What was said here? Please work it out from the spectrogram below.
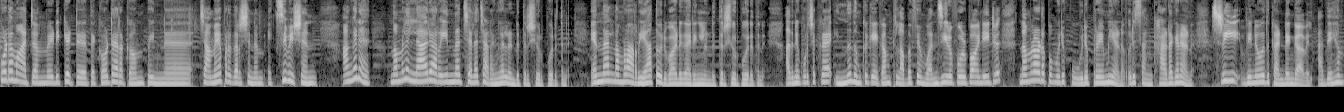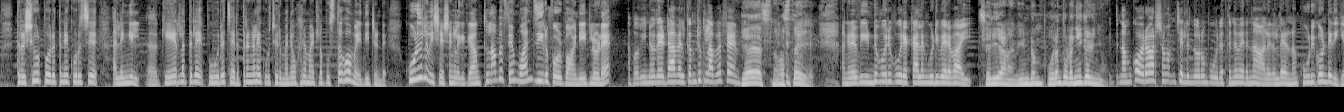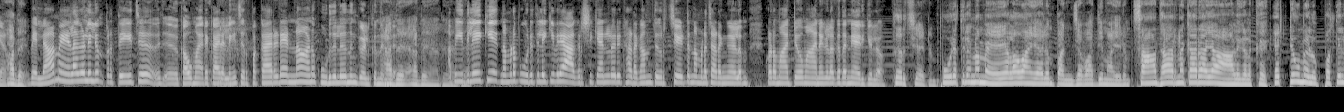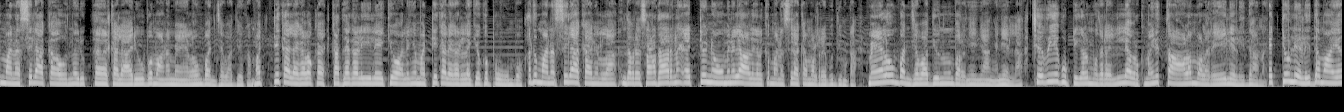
കുടമാറ്റം വെടിക്കെട്ട് തെക്കോട്ടിറക്കം പിന്നെ ചമയ പ്രദർശനം എക്സിബിഷൻ അങ്ങനെ നമ്മളെല്ലാവരും അറിയുന്ന ചില ചടങ്ങുകളുണ്ട് തൃശ്ശൂർ പൂരത്തിന്. എന്നാൽ നമ്മൾ അറിയാത്ത ഒരുപാട് കാര്യങ്ങളുണ്ട് തൃശ്ശൂർ പൂരത്തിന്. അതിനെക്കുറിച്ചൊക്കെ ഇന്ന് നമുക്ക് കേൾക്കാം. Club F M one zero four point എയ്റ്റിൽ നമ്മളോടൊപ്പം ഒരു പൂരപ്രേമിയാണ് ഒരു സംഘാടകനാണ് ശ്രീ വിനോദ് കണ്ടങ്കാവൽ. അദ്ദേഹം തൃശ്ശൂർ പൂരത്തിനെക്കുറിച്ച് അല്ലെങ്കിൽ കേരളത്തിലെ പൂര ചരിത്രങ്ങളെക്കുറിച്ച് ഒരു മനോഹരമായിട്ടുള്ള പുസ്തകവും എഴുതിയിട്ടുണ്ട്. കൂടുതൽ വിശേഷങ്ങൾ കേൾക്കാം club F M one zero four point എയ്റ്റിലൂടെ അപ്പൊ വിനോദേട്ടാ welcome to club F M yes നമസ്തേ. അങ്ങനെ വീണ്ടും ഒരു പൂരക്കാലം കൂടി വരവായി. ശരിയാണ് വീണ്ടും പൂരം തുടങ്ങിക്കഴിഞ്ഞു ഇപ്പൊ നമുക്ക് ഓരോ വർഷം ചെല്ലുന്തോറും പൂരത്തിന് വരുന്ന ആളുകളുടെ എണ്ണം കൂടിക്കൊണ്ടിരിക്കുകയാണ്. ഇപ്പൊ എല്ലാ മേളകളിലും പ്രത്യേകിച്ച് കൗമാരക്കാർ അല്ലെങ്കിൽ ചെറുപ്പക്കാരുടെ എണ്ണമാണ് കൂടുതലെന്നും കേൾക്കുന്നുണ്ട്. അതെ അപ്പൊ ഇതിലേക്ക് നമ്മുടെ പൂരത്തിലേക്ക് ഇവരെ ആകർഷിക്കാനുള്ള ഒരു ഘടകം തീർച്ചയായിട്ടും നമ്മുടെ ചടങ്ങുകളും കുടമാറ്റവും ആനകളൊക്കെ തന്നെ ആയിരിക്കുമല്ലോ തീർച്ചയായിട്ടും. പൂരത്തിലെണ്ണ മേളമായാലും പഞ്ചവാദ്യമായാലും സാധാരണക്കാരായ ആളുകൾക്ക് ഏറ്റവും എളുപ്പത്തിൽ മനസ്സിലാക്കാവുന്ന ഒരു കലാരൂപമാണ് മേളവും പഞ്ചവാദ്യവും ഒക്കെ മറ്റ് കലകളൊക്കെ കഥകളിയിലേക്കോ അല്ലെങ്കിൽ മറ്റ് കലകളിലേക്കോ ഒക്കെ പോകുമ്പോൾ അത് മനസ്സിലാക്കാനുള്ള എന്താ പറയുക സാധാരണ ഏറ്റവും നോമിനൽ ആളുകൾക്ക് മനസ്സിലാക്കാൻ വളരെ ബുദ്ധിമുട്ടാണ്. മേളവും പഞ്ചവാദ്യവും എന്നൊന്നും പറഞ്ഞു കഴിഞ്ഞാൽ അങ്ങനെയല്ല. ചെറിയ കുട്ടികൾ മുതൽ എല്ലാവർക്കും അതിന് താളം വളരെ ലളിതമാണ്. ഏറ്റവും ലളിതമായ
